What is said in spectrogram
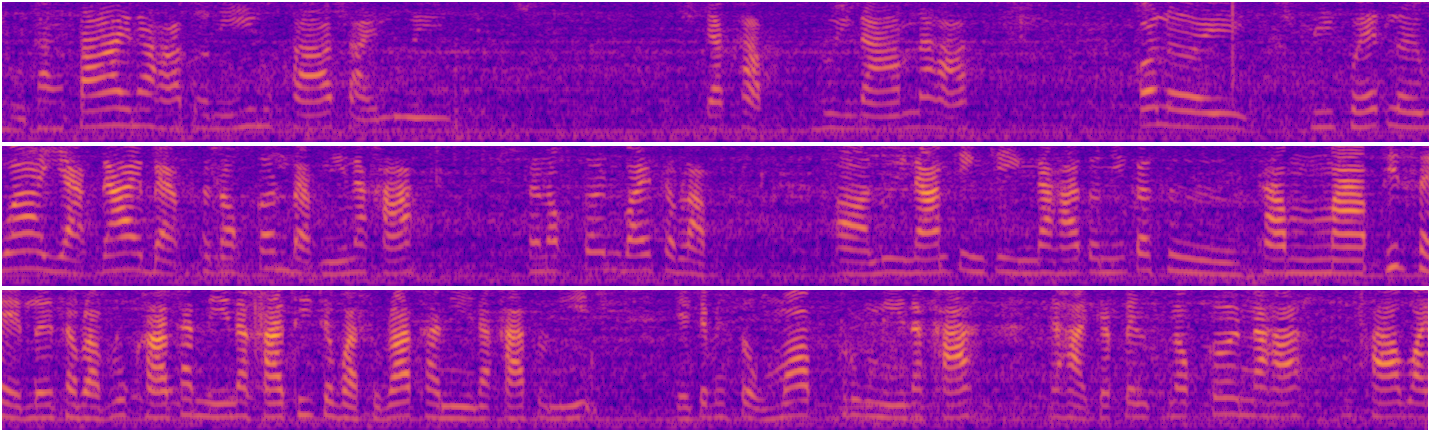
อยู่ทางใต้นะคะ ตัวนี้ลูกค้าสายลุย จะขับลุยน้ำนะคะ ก็เลยรีเควสเลยว่าอยากได้แบบสโนว์เกิลแบบนี้นะคะสโนว์เกิลไว้สำหรับลุยน้ำจริง ๆนะคะ ตัวนี้ก็คือทำมาพิเศษเลยสำหรับลูกค้าท่านนี้นะคะ ที่จังหวัดสุราษฎร์ธานีนะคะ ตัวนี้ เดี๋ยวจะไปส่งมอบพรุ่งนี้นะคะนะคะจะเป็นสโนว์เกิลนะคะลูกค้าไว้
